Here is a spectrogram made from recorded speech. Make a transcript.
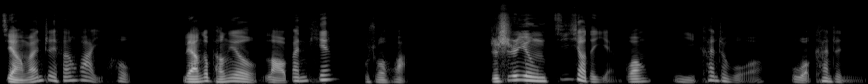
讲完这番话以后，两个朋友老半天不说话，只是用讥笑的眼光，你看着我，我看着你。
